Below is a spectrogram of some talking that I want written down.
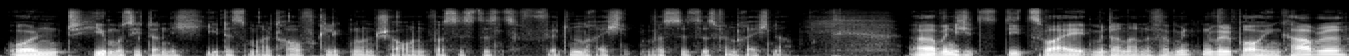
Und hier muss ich dann nicht jedes Mal draufklicken und schauen, was ist das für, den Rechn was ist das für ein Rechner. Äh, wenn ich jetzt die zwei miteinander verbinden will, brauche ich ein Kabel.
